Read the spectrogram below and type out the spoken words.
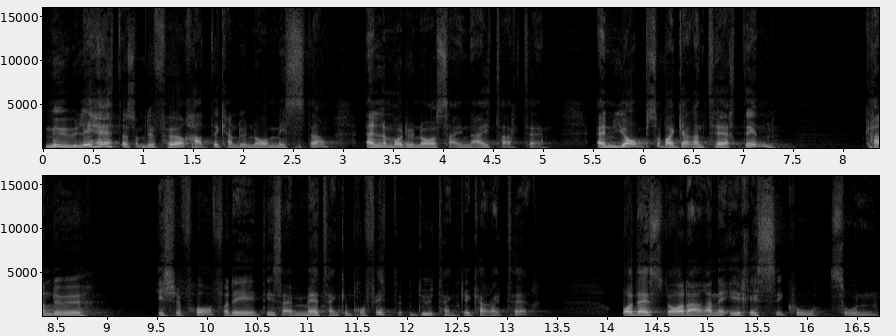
Muligheter som du før hadde, kan du nå miste, eller må du nå si nei takk til. En jobb som var garantert din, kan du ikke få fordi de sier vi tenker profitt, du tenker karakter. Og det står der han er i risikosonen.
